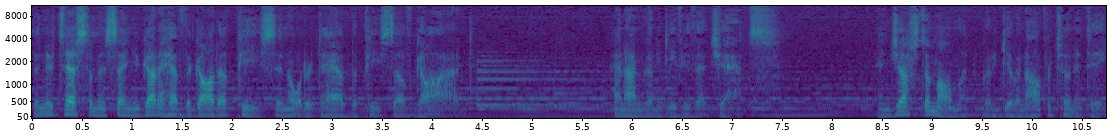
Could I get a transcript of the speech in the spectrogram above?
The New Testament is saying you've got to have the God of peace in order to have the peace of God. And I'm going to give you that chance. In just a moment, I'm going to give an opportunity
